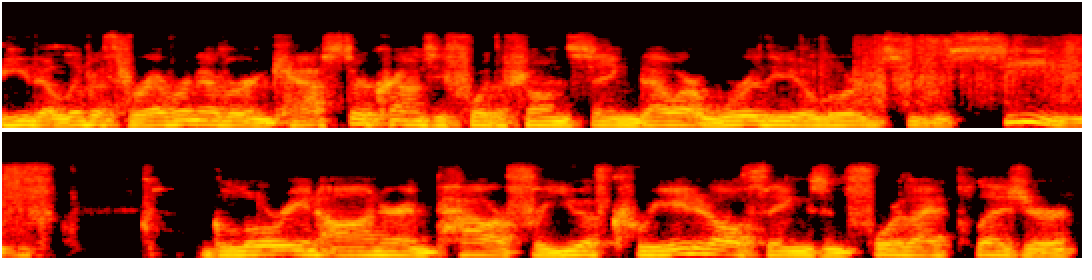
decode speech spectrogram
he that liveth forever and ever and cast their crowns before the throne, saying, Thou art worthy, O Lord, to receive glory and honor and power, for you have created all things, and for thy pleasure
